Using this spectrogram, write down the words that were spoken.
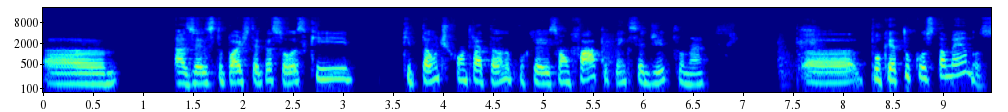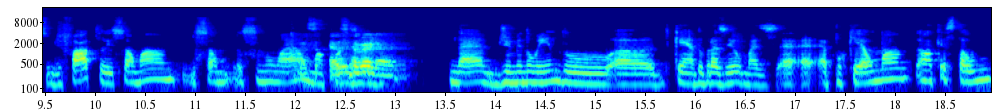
uh, às vezes tu pode ter pessoas que que estão te contratando porque isso é um fato, tem que ser dito, né, uh, porque tu custa menos, de fato, isso é uma, isso, é, isso não é uma essa, coisa... Essa é verdade né, diminuindo uh, quem é do Brasil, mas é, é, é porque é uma, é uma questão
